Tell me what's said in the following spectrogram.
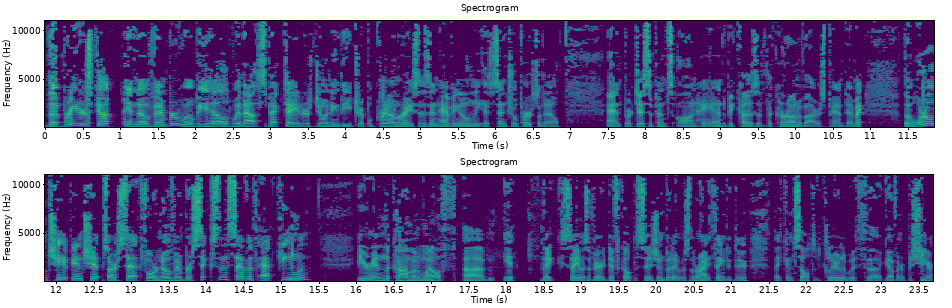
the Breeders' Cup in November will be held without spectators joining the Triple Crown races and having only essential personnel and participants on hand because of the coronavirus pandemic. The World Championships are set for November 6th and 7th at Keeneland here in the Commonwealth. Um, it they say it was a very difficult decision, but it was the right thing to do. They consulted clearly with uh, Governor Beshear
